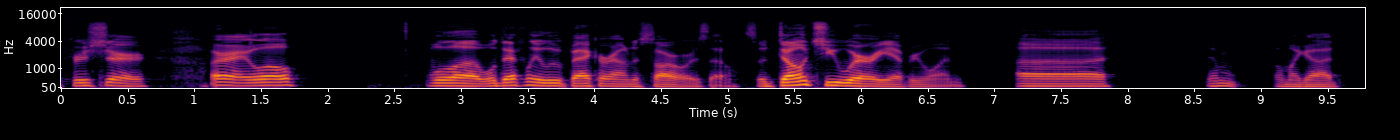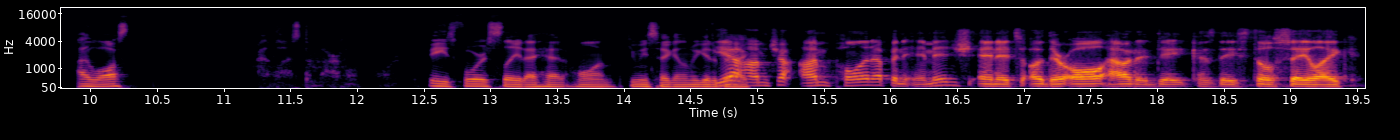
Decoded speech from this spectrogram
for sure. All right, well, we'll uh, we'll definitely loop back around to Star Wars though, so don't you worry, everyone. Uh, then oh my God, I lost, I lost the Marvel four, Phase Four slate I had. Hold on, give me a second. Let me get it yeah, back. I'm I'm pulling up an image, and it's uh, they're all out of date because they still say like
